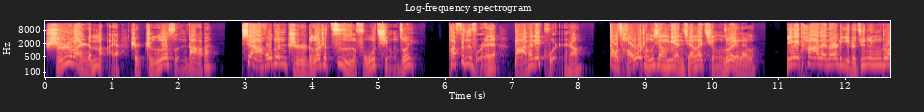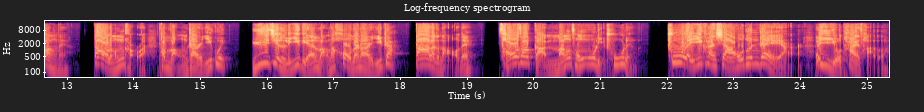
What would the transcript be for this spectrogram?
十万人马呀是折损大半。夏侯惇只得是自服请罪，他吩咐人把他给捆上，到曹丞相面前来请罪来了。因为他在那儿立着军令状呢呀。到了门口啊，他往这儿一跪，于禁、李典往他后边那儿一站，耷拉个脑袋。曹操赶忙从屋里出来了，出来一看夏侯惇这样，哎呦，太惨了，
